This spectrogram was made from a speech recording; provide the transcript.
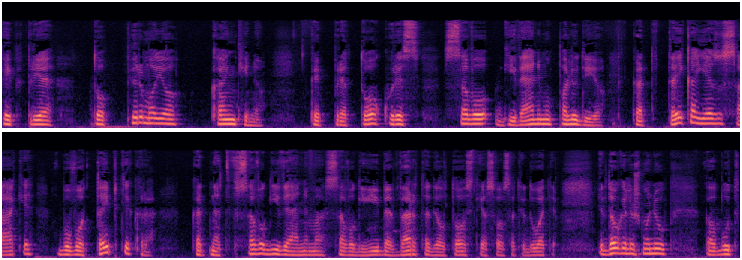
kaip prie to pirmojo kankinio, kaip prie to, kuris savo gyvenimu paliudijo, kad tai, ką Jėzus sakė, buvo taip tikra, kad net savo gyvenimą, savo gyvybę verta dėl tos tiesos atiduoti. Ir daugelis žmonių galbūt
